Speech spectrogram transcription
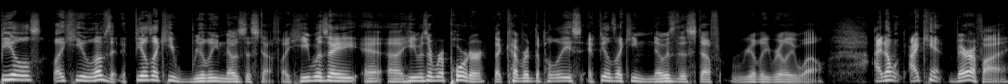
feels like he loves it. It feels like he really knows this stuff. Like he was a uh, he was a reporter that covered the police. It feels like he knows this stuff really really well. I don't I can't verify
